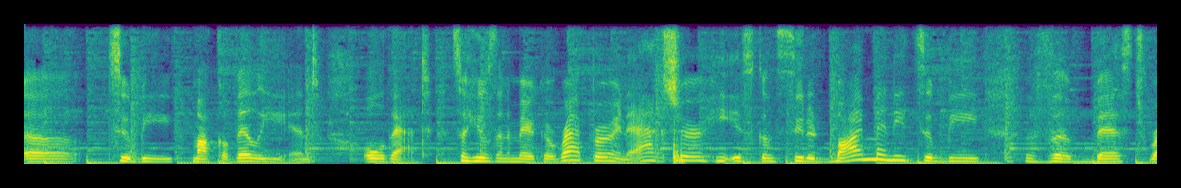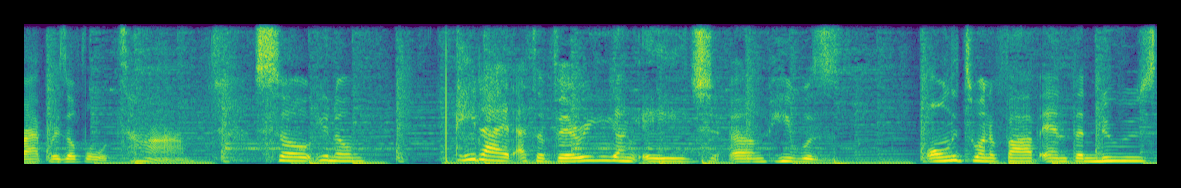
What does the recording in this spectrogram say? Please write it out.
uh, to be Machiavelli and all that. So he was an American rapper and actor. He is considered by many to be the best rappers of all time. So, you know, he died at a very young age. Um, he was only 25, and the news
